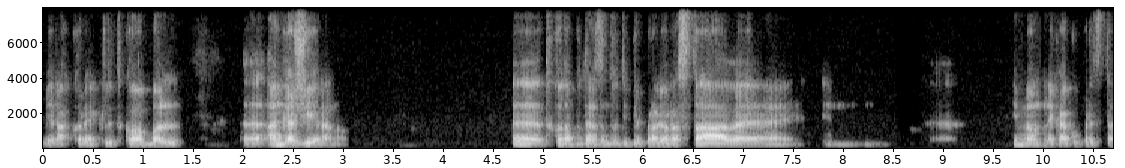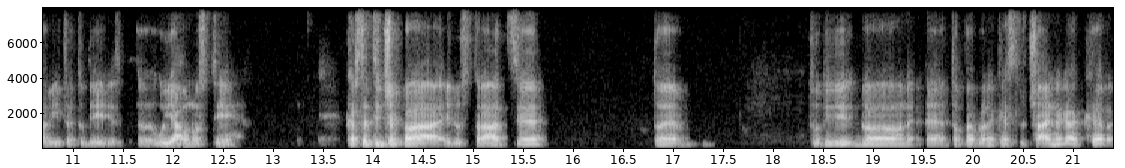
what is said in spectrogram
bi lahko rekli, tako bolj eh, angažirano. Eh, tako da potem sem tudi pripravil razstave in eh, imel nekako predstavitve tudi eh, v javnosti. Kar se tiče pa ilustracije, to je tudi bilo, eh, to pa je bilo nekaj slučajnega, ker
